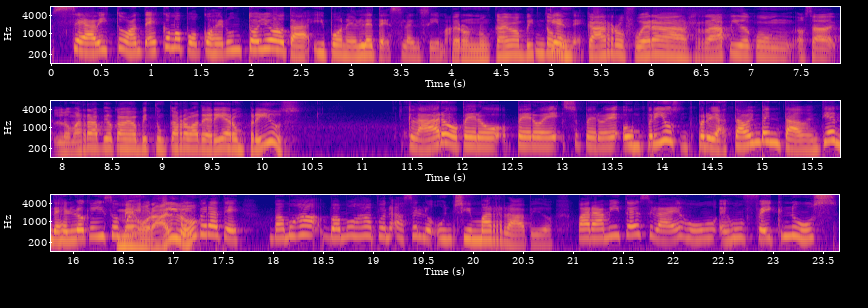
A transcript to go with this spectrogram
Se ha visto antes. Es como po- coger un Toyota y ponerle Tesla encima. Pero nunca hemos visto que un ¿Entiendes? carro fuera rápido con... O sea, lo más rápido que habíamos visto un carro a batería era un Prius. Claro, pero, pero es, pero es un Prius, pero ya estaba inventado, ¿entiendes? Él lo que hizo fue. Mejorarlo. "Ay, espérate, Vamos a, vamos a poner, hacerlo un chin más rápido. Para mí Tesla es un, es un fake news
